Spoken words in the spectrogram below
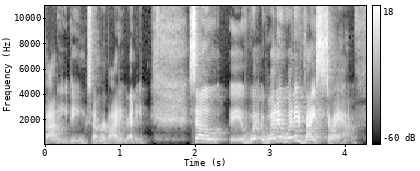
body being summer body ready. So what what, what advice do I have?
